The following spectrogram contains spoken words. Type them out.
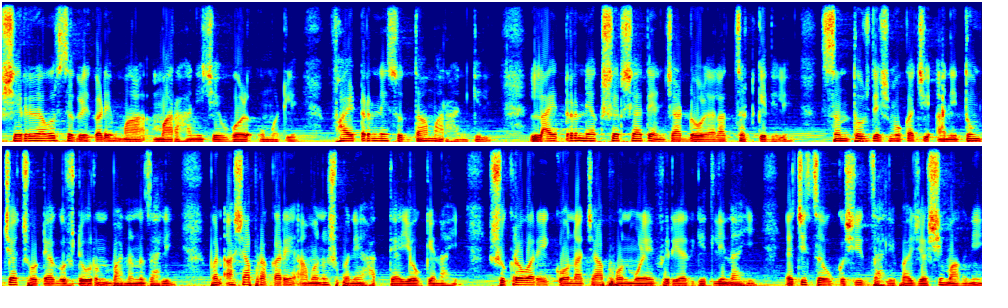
शरीरावर सगळीकडे मा मारहाणीचे वळ उमटले. फायटरने सुद्धा मारहाण केली. लायटरने अक्षरशः त्यांच्या डोळ्याला चटके दिले. संतोष देशमुखाची आणि तुमच्या छोट्या गोष्टीवरून भांडणं झाली. पण अशा प्रकारे अमानुषपणे हत्या योग्य नाही. शुक्रवारी कोणाच्या फोनमुळे फिर्याद घेतली नाही याची चौकशी झाली पाहिजे अशी मागणी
